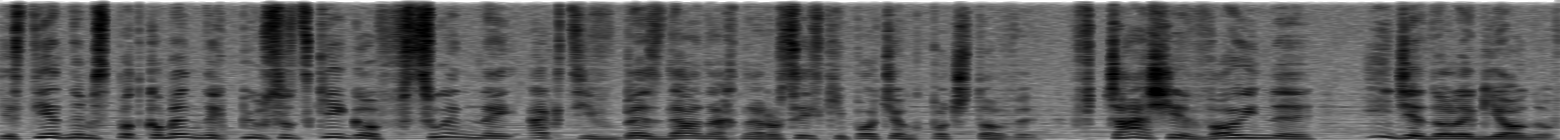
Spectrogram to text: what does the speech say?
Jest jednym z podkomendnych Piłsudskiego w słynnej akcji w Bezdanach na rosyjski pociąg pocztowy. W czasie wojny idzie do legionów.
